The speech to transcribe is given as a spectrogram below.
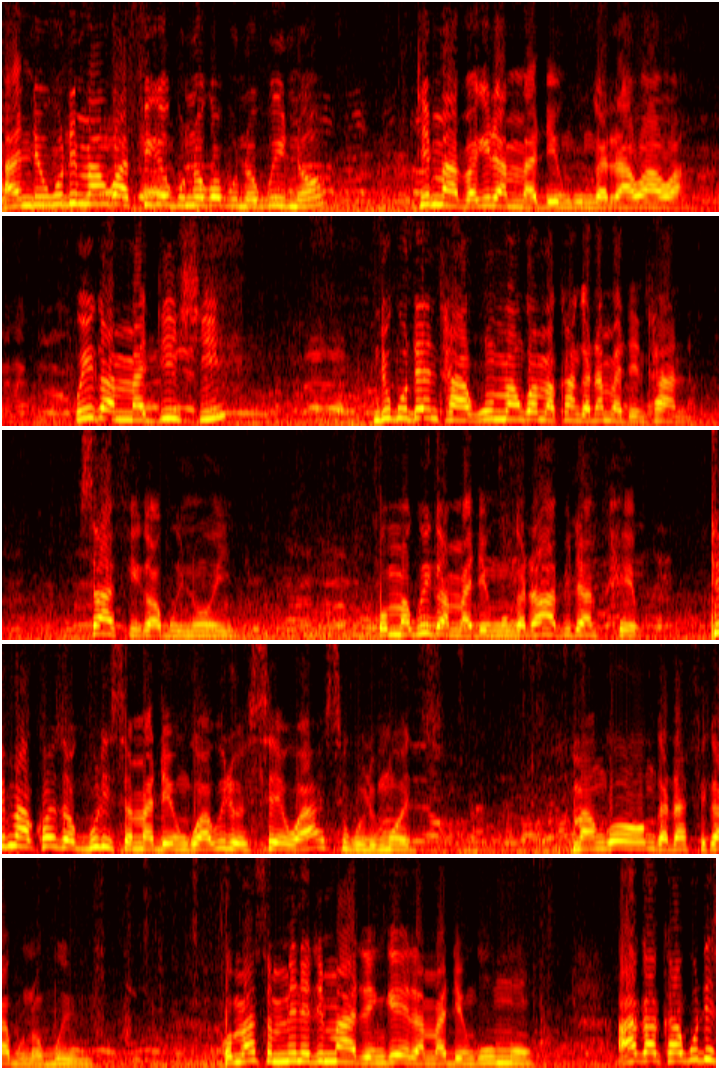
andi kuti mango afike kunoko bwinobwino timapakira m'madengu ngati awawa kuyika m'madishi ndi kutentha akumu mango amakhanga namatenthana safika bwinoyi. Koma kuyika m'madengu ngati amapita mphepo. Timakhoza kugulisa madengu awiri osewa siku limodzi. Mangowo ngati afika bwinobwino komanso mmene timatengera madengumo akakhala kuti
